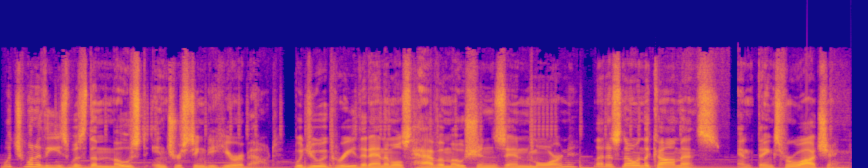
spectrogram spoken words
Which one of these was the most interesting to hear about? Would you agree that animals have emotions and mourn? Let us know in the comments. And thanks for watching.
